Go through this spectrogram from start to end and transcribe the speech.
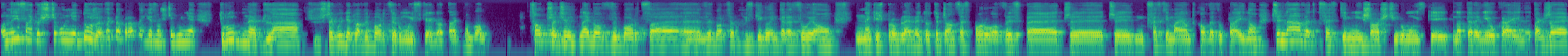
one nie są jakoś szczególnie duże tak naprawdę, nie są szczególnie trudne dla, szczególnie dla wyborcy rumuńskiego, tak, no bo co przeciętnego wyborcę, e, wyborcę rumuńskiego interesują jakieś problemy dotyczące sporu o wyspę, czy, czy kwestie majątkowe z Ukrainą, czy nawet kwestie mniejszości rumuńskiej na terenie Ukrainy. Także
